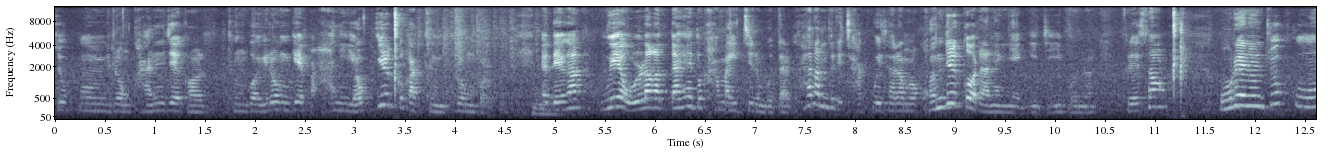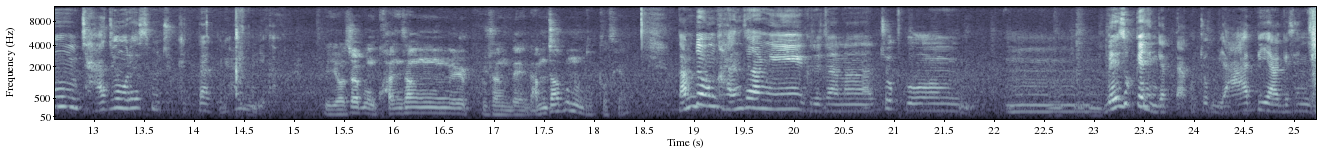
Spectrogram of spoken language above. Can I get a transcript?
조금 이런 관제 같은 거 이런 게 많이 엮일 것 같은 그런 걸. 그러니까 내가 위에 올라갔다 해도 가만히 있지는 못할. 사람들이 자꾸 이 사람을 건들 거라는 얘기지 이분을. 그래서 올해는 조금 자중을 했으면 좋겠다 그래 할머니가. 그 여자분 관상을 보셨는데 남자분은 어떠세요? 남자분 간상이 그러잖아 조금 음, 매섭게 생겼다고 조금 야비하게 생겼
